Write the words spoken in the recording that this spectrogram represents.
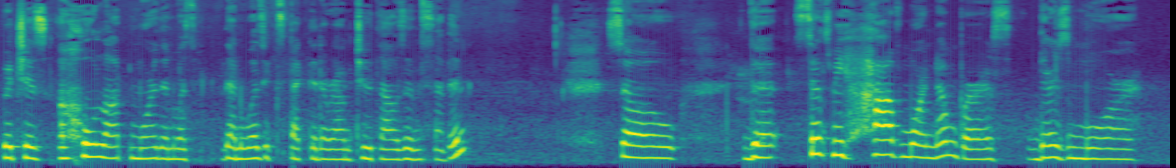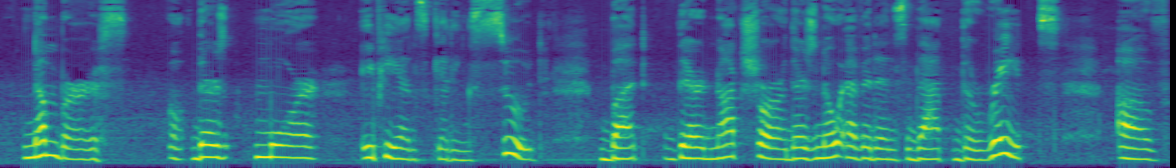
which is a whole lot more than was than was expected around 2007. So the since we have more numbers, there's more numbers. Well, there's more APNs getting sued but they're not sure. There's no evidence that the rates of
